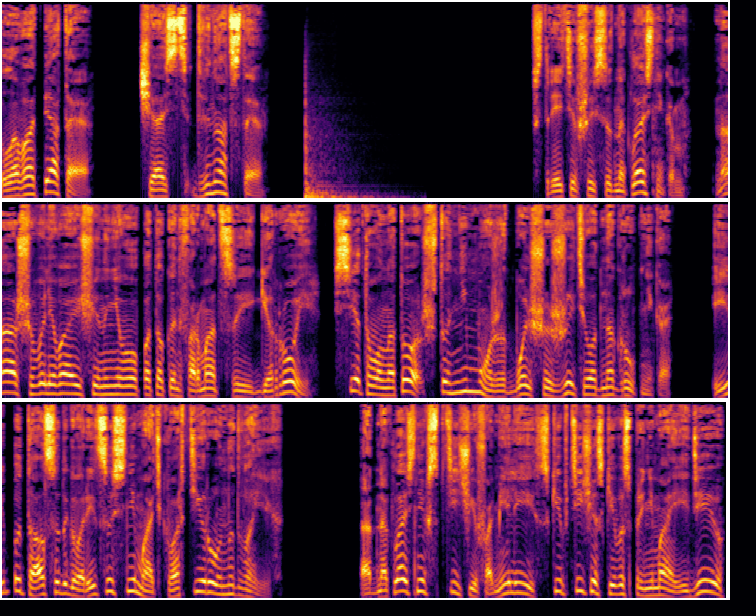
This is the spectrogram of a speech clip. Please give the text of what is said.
Глава пятая. Часть двенадцатая. Встретившись с одноклассником, наш выливающий на него поток информации герой сетовал на то, что не может больше жить у одногруппника, и пытался договориться снимать квартиру на двоих. Одноклассник с птичьей фамилией, скептически воспринимая идею,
